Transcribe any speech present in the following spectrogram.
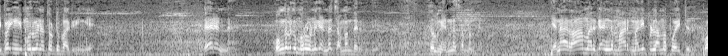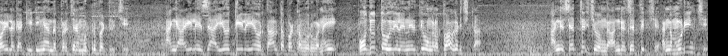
இப்போ இங்கே முருகனை தொட்டு பார்க்குறீங்க. வேற என்ன? உங்களுக்கு முருகனுக்கு என்ன சம்மந்தம் இருக்குது? சொல்லுங்க என்ன சம்மந்தம் ஏன்னா ராமருக்கு அங்கே மார்க் மதிப்பு இல்லாமல் போயிட்டு கோயிலை கட்டிட்டீங்க அந்த பிரச்சனை முற்றுப்பட்டுருச்சு. அங்கே அகிலேஷ் அயோத்தியிலேயே ஒரு தாழ்த்தப்பட்ட ஒருவனை பொது தொகுதியில் நிறுத்தி உங்களை தோக்கடிச்சிட்டான். அங்கே செத்துருச்சு உங்க அங்கே செத்துருச்சு. அங்கே முடிஞ்சுச்சு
